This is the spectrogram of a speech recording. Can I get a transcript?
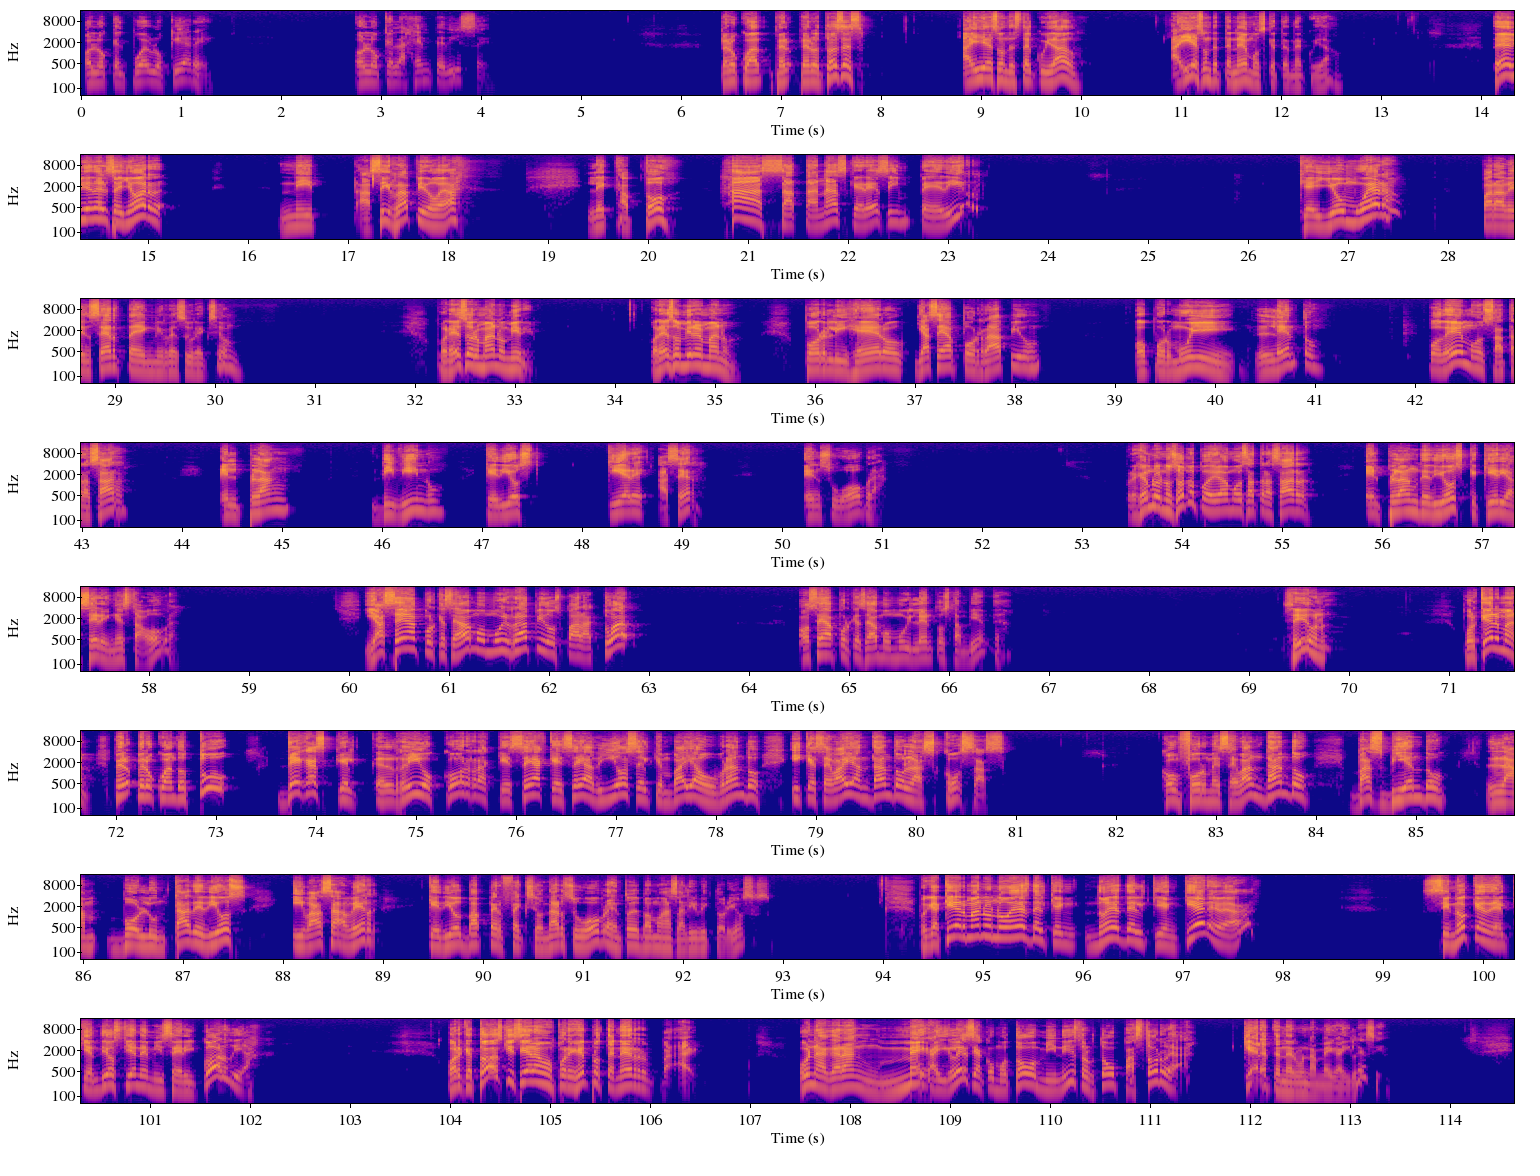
o lo que el pueblo quiere, o lo que la gente dice. Pero, pero, pero entonces, ahí es donde está el cuidado. Ahí es donde tenemos que tener cuidado. Entonces viene el Señor, ni así rápido, ¿verdad? Le captó. ¡Ja! Satanás, ¿querés impedir que yo muera? Para vencerte en mi resurrección. Por eso, hermano, mire, por eso, mire, hermano, por ligero, ya sea por rápido o por muy lento, podemos atrasar el plan divino que Dios quiere hacer en su obra. Por ejemplo, nosotros podríamos atrasar el plan de Dios que quiere hacer en esta obra. Ya sea porque seamos muy rápidos para actuar, o sea porque seamos muy lentos también. ¿Sí o no? ¿Por qué, hermano? Pero, pero cuando tú dejas que el, el, río corra, que sea que sea Dios el que vaya obrando y que se vayan dando las cosas conforme se van dando, vas viendo la voluntad de Dios y vas a ver que Dios va a perfeccionar su obra, entonces vamos a salir victoriosos. Porque aquí, hermano, no es del quien no es del quien quiere, ¿verdad? Sino que del quien Dios tiene misericordia. Porque todos quisiéramos, por ejemplo, tener una gran mega iglesia como todo ministro, todo pastor, quiere tener una mega iglesia.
